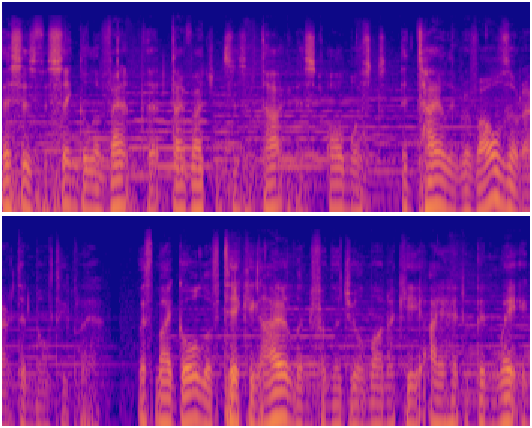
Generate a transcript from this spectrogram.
This is the single event that Divergences of Darkness almost entirely revolves around in multiplayer. With my goal of taking Ireland from the dual monarchy, I had been waiting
